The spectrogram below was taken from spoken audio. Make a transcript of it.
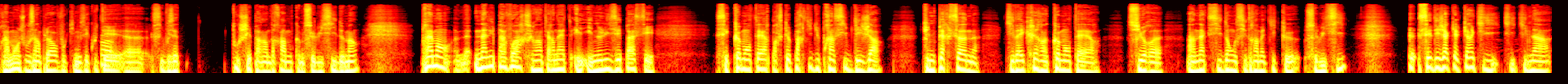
vraiment, je vous implore, vous qui nous écoutez, si vous êtes touché par un drame comme celui-ci demain, vraiment, n'allez pas voir sur Internet et, et ne lisez pas ces, ces commentaires, parce que partie du principe déjà qu'une personne qui va écrire un commentaire sur euh, un accident aussi dramatique que celui-ci, euh, c'est déjà quelqu'un qui, qui, qui n'a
